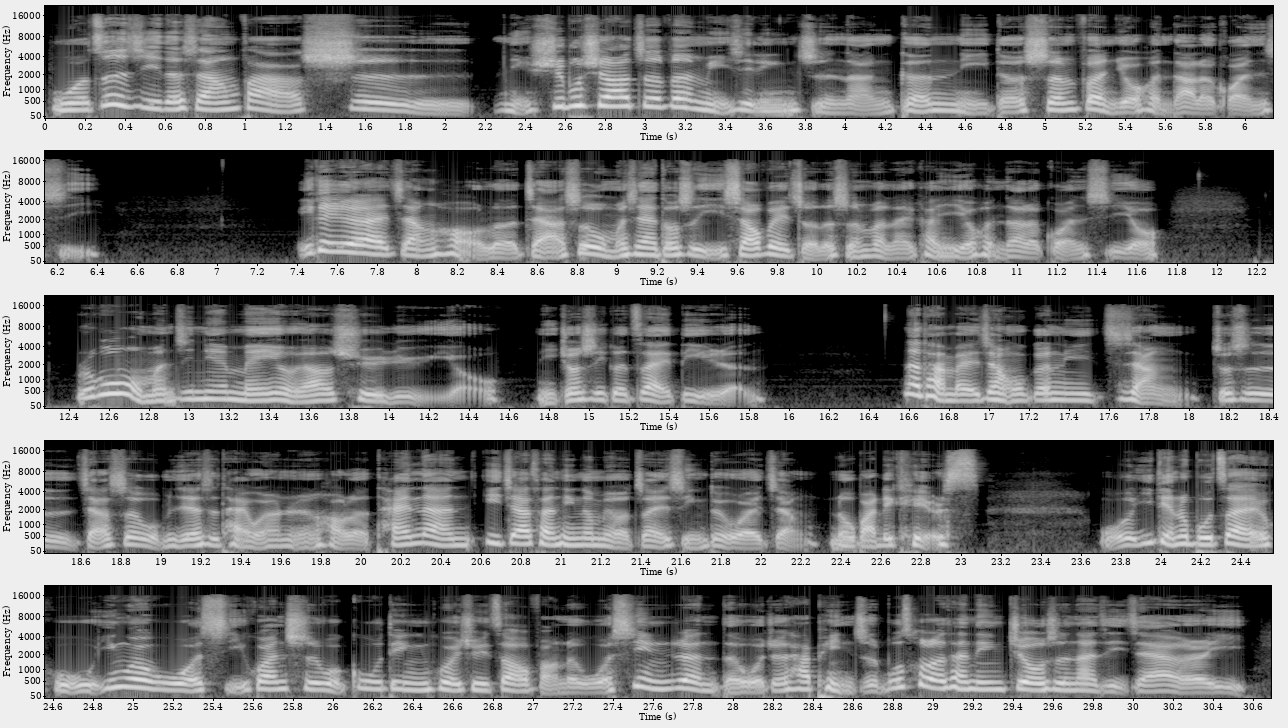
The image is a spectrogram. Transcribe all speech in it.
我自己的想法是，你需不需要这份米其林指南，跟你的身份有很大的关系。一个月来讲好了，假设我们现在都是以消费者的身份来看，也有很大的关系哦。如果我们今天没有要去旅游，你就是一个在地人。那坦白讲，我跟你讲，就是假设我们今天是台湾人好了，台南一家餐厅都没有在行，对我来讲，nobody cares，我一点都不在乎，因为我喜欢吃，我固定会去造访的，我信任的，我觉得它品质不错的餐厅就是那几家而已。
